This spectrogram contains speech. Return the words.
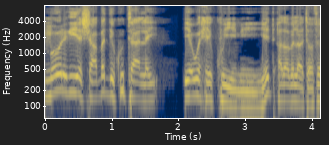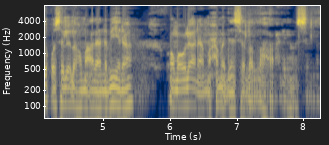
moorigii iyo shaabadii ku taalay iyo wixii ku yimid. Hada billahi towfiiq wsali allahuma calaa nabiyina wa mawlana muxamedin sala allahu calayhi wasalam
